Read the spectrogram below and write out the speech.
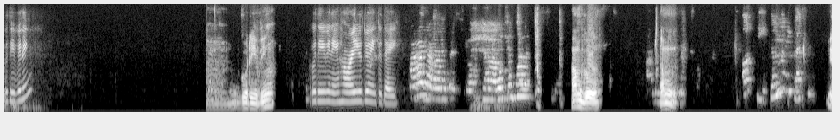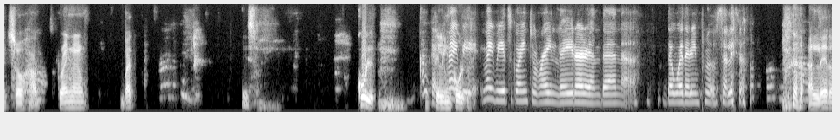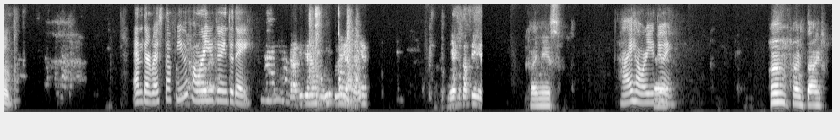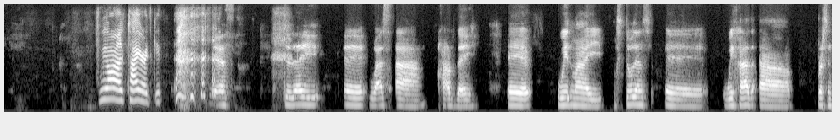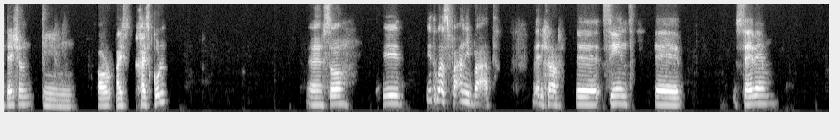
Good evening. Good evening. Good evening. How are you doing today? I'm good. I'm. It's so hot right now, but it's cool. Okay, Feeling cool. maybe maybe it's going to rain later and then uh, the weather improves a little. a little. And the rest of you, how are you doing today? Hi, Miss. Hi, how are you Eh, doing? Uh, I'm tired. We are all tired. kid. Yes. Today uh, was a hard day. Uh, with my students, uh, we had a presentation in our high school. Uh, so it it was funny, but very hard. Uh, since uh, 7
